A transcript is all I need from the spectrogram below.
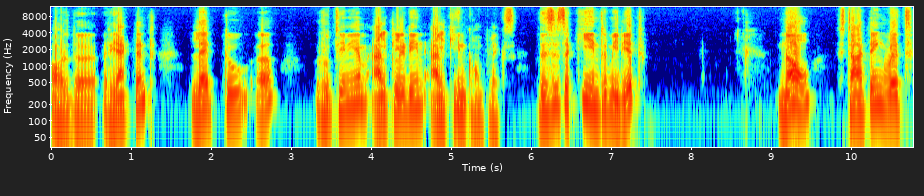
or the reactant led to a ruthenium alkylidene alkene complex. This is a key intermediate. Now, starting with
